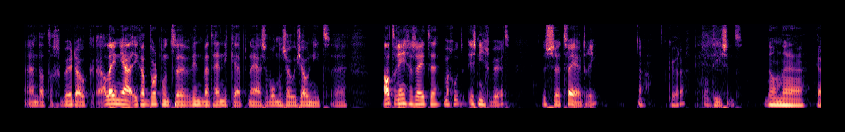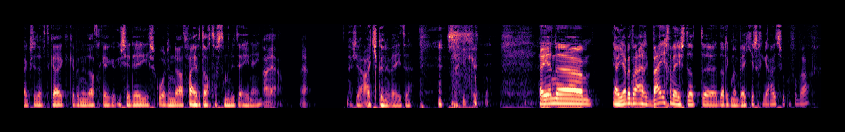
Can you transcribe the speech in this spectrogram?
ja. En dat gebeurde ook. Alleen ja, ik had Dortmund eh wint met handicap. Nou ja, ze wonnen sowieso niet. Eh, had erin gezeten, maar goed, is niet gebeurd. Dus eh 2 uit 3. Keurig. Toch decent. Dan, ja, ik zit even te kijken. Ik heb inderdaad gekeken. UCD scoort inderdaad 85ste minuut 1-1. Oh ja. ja. Dus ja, had je kunnen weten. Zeker. Hey, en ehm, ja, jij bent er eigenlijk bij geweest dat, dat ik mijn bedjes ging uitzoeken vandaag.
